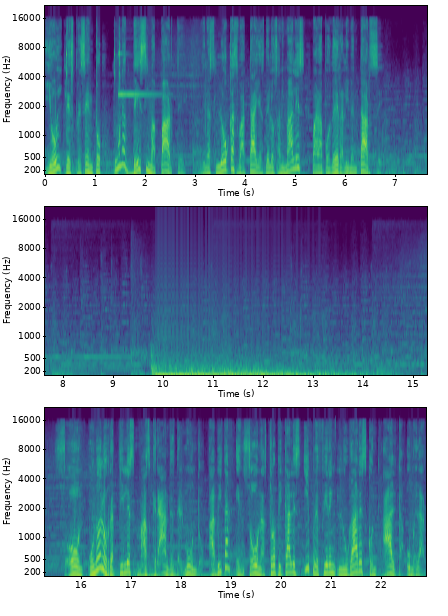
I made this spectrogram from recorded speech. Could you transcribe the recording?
Y hoy les presento una décima parte de las locas batallas de los animales para poder alimentarse. Son uno de los reptiles más grandes del mundo. Habitan en zonas tropicales y prefieren lugares con alta humedad.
